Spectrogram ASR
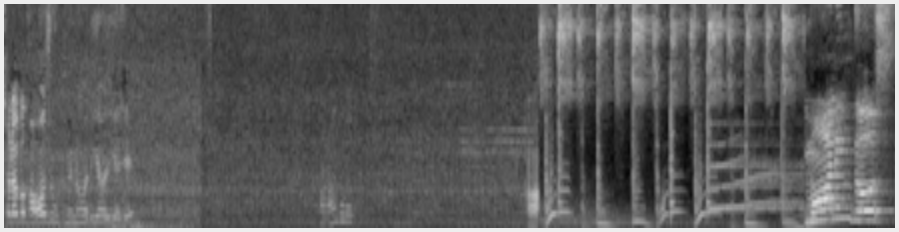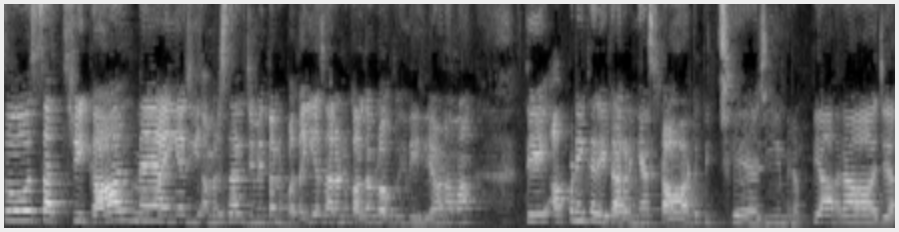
ਚਲੋ ਵਿਖਾਓ ਸੂਟ ਮੈਨੂੰ, ਵਧੀਆ ਵਧੀਆ ਜੇ। ਖਾਣਾ ਮਾਰਨਿੰਗ ਦੋਸਤੋ, ਸਤਿ ਸ਼੍ਰੀ ਅਕਾਲ। ਮੈਂ ਆਈ ਹਾਂ ਜੀ ਅੰਮ੍ਰਿਤਸਰ, ਜਿਵੇਂ ਤੁਹਾਨੂੰ ਪਤਾ ਹੀ ਹੈ, ਸਾਰਿਆਂ ਨੂੰ ਕੱਲ ਦਾ ਵਲੌਗ ਤੁਸੀਂ ਵੇਖ ਲਿਆ ਹੋਣਾ ਵਾ। ਤੇ ਆਪਣੇ ਘਰੇ ਕਰ ਰਹੀ ਹਾਂ ਸਟਾਰਟ ਪਿੱਛੇ ਹੈ ਜੀ ਮੇਰਾ ਪਿਆਰਾ ਜਿਹਾ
